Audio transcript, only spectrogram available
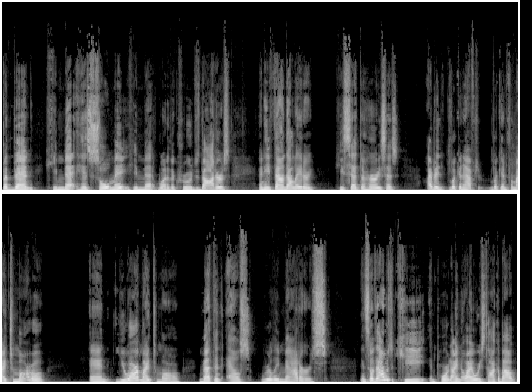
But then he met his soulmate. He met one of the Croods' daughters, and he found out later. He said to her, "He says, I've been looking after, looking for my tomorrow, and you are my tomorrow. Nothing else really matters." And so that was a key important. I know I always talk about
